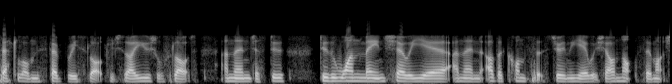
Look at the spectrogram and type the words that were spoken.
settle on this February slot, which is our usual slot, and then just do do the one main show a year, and then other concerts during the year, which are not so much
